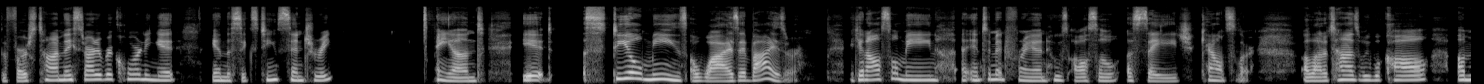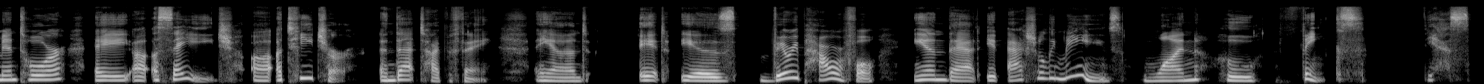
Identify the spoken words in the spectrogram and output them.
the first time they started recording it in the 16th century. And it still means a wise advisor. It can also mean an intimate friend who's also a sage counselor. A lot of times we will call a mentor a, uh, a sage, uh, a teacher, and that type of thing. And it is very powerful in that it actually means one who thinks. Yes,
